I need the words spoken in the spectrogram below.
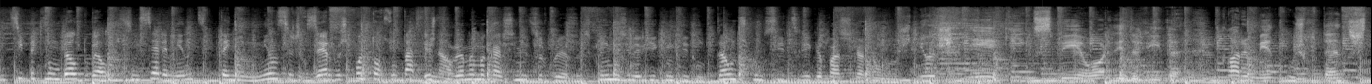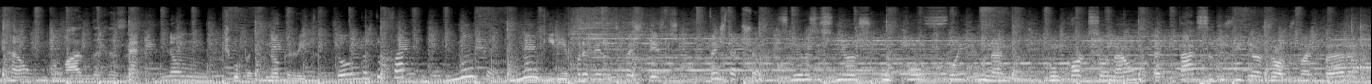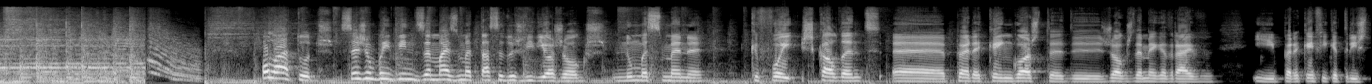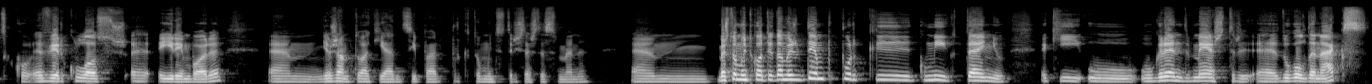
Antecipa aqui um belo duelo. Sinceramente, tenho imensas reservas quanto ao resultado Este final. programa é uma caixinha de surpresas. Quem imaginaria que um título tão desconhecido seria capaz de chegar tão longe? Senhores, é aqui que se vê a ordem da vida. Claramente os votantes estão do lado da razão. Não, não, desculpa, não acredito. Estou estou estupefacto. Nunca, nunca iria prever um desfecho destes. Estou em estado de choque. Senhoras e senhores, o povo foi unânime. Concordes ou não, a taça dos videojogos vai para. Olá a todos, sejam bem-vindos a mais uma taça dos videojogos numa semana que foi escaldante eh, para quem gosta de jogos da Mega Drive e para quem fica triste a ver Colossos eh, a ir embora. Um, eu já me estou aqui a antecipar porque estou muito triste esta semana. Um, mas estou muito contente ao mesmo tempo porque comigo tenho aqui o, o grande mestre eh, do Golden Axe,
